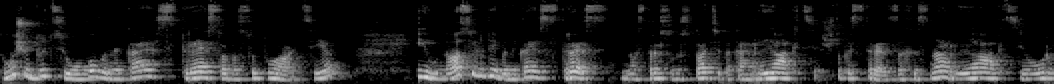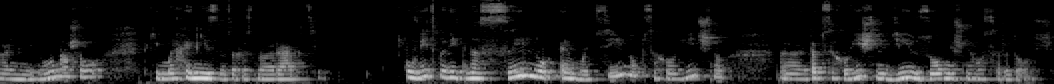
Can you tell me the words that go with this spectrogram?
Тому що до цього виникає стресова ситуація, і у нас у людей виникає стрес. На стресову ситуацію така реакція. Що таке стрес? Захисна реакція організму нашого, такий механізм захисної реакції. У відповідь на сильну емоційну, психологічну та психологічну дію зовнішнього середовища.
